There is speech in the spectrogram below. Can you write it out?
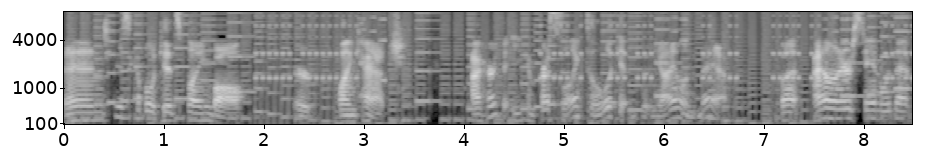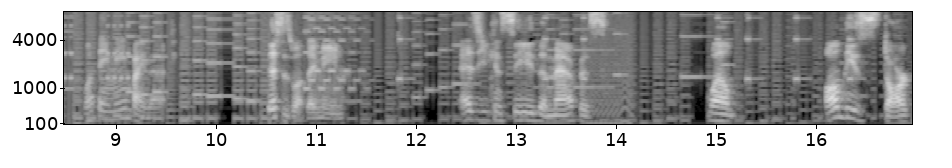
And here's a couple of kids playing ball, or playing catch. I heard that you can press select to look at the island map, but I don't understand what that what they mean by that. This is what they mean. As you can see, the map is, well, all these dark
